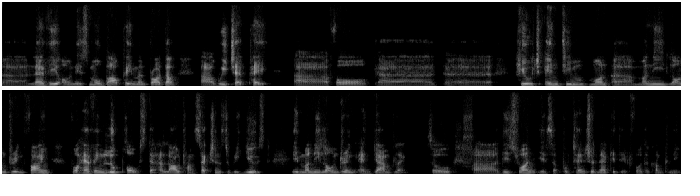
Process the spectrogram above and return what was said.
uh, levy on its mobile payment product, uh, WeChat Pay, uh, for uh, uh, huge anti-money laundering fine for having loopholes that allow transactions to be used in money laundering and gambling. So uh, this one is a potential negative for the company.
